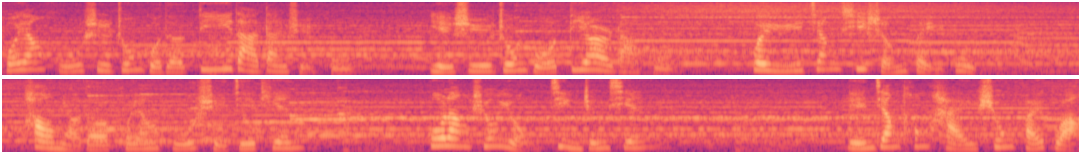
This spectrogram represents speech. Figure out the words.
鄱阳湖是中国的第一大淡水湖，也是中国第二大湖。位于江西省北部，浩渺的鄱阳湖水接天，波浪汹涌竞争先。连江通海胸怀广，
